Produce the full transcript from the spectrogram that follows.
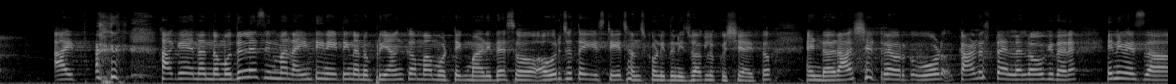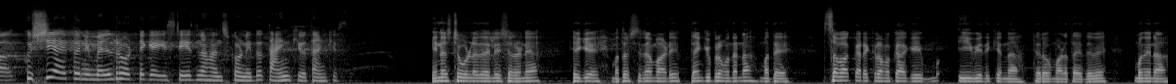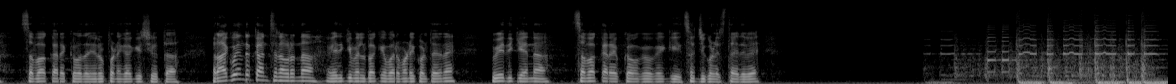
ಆಯ್ತು. ಹಾಗೆ ನನ್ನ ಮೊದಲನೇ ಸಿನಿಮಾ ನೈನ್ಟೀನ್ ಏಯ್ಟಿ ನಾನು ಪ್ರಿಯಾಂಕಮ್ಮ ಒಟ್ಟಿಗೆ ಮಾಡಿದ್ದೆ. ಸೊ ಅವ್ರ ಜೊತೆ ಈ ಸ್ಟೇಜ್ ಹಂಚ್ಕೊಂಡಿದ್ದು ನಿಜವಾಗ್ಲೂ ಖುಷಿ ಆಯಿತು. ಆ್ಯಂಡ್ ರಾಜ್ ಶೆಟ್ರೆ ಅವ್ರಿಗೆ ಓಡ್ ಕಾಣಿಸ್ತಾ ಇಲ್ಲೆಲ್ಲ ಹೋಗಿದ್ದಾರೆ ಎನಿವೇಸ್ ಖುಷಿ ಆಯಿತು ನಿಮ್ಮೆಲ್ಲರೂ ಒಟ್ಟಿಗೆ ಈ ಸ್ಟೇಜ್ನ ಹಂಚ್ಕೊಂಡಿದ್ದು. ಥ್ಯಾಂಕ್ ಯು ಥ್ಯಾಂಕ್ ಯು ಇನ್ನಷ್ಟು ಒಳ್ಳೆಯದಲ್ಲಿ ಶರಣ್ಯ. ಹೀಗೆ ಮತ್ತಷ್ಟು ಮಾಡಿ. ಥ್ಯಾಂಕ್ ಯು ಪ್ರಮೋದಣ್ಣ. ಮತ್ತೆ ಸಭಾ ಕಾರ್ಯಕ್ರಮಕ್ಕಾಗಿ ಈ ವೇದಿಕೆಯನ್ನು ತೆರವು ಮಾಡ್ತಾ ಇದ್ದೇವೆ. ಮುಂದಿನ ಸಭಾ ಕಾರ್ಯಕ್ರಮದ ನಿರೂಪಣೆಗಾಗಿ ಶ್ರೀಯುತ ರಾಘವೇಂದ್ರ ಕಾಂಚನ್ ಅವರನ್ನ ವೇದಿಕೆ ಮೇಲ್ಬಾಕೆ ಬರಮಾಡಿಕೊಳ್ತಾ ಇದ್ದೇನೆ. ವೇದಿಕೆಯನ್ನು ಸಭಾ ಕಾರ್ಯಕ್ರಮಕ್ಕಾಗಿ ಸಜ್ಜುಗೊಳಿಸ್ತಾ ಇದ್ದೇವೆ.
